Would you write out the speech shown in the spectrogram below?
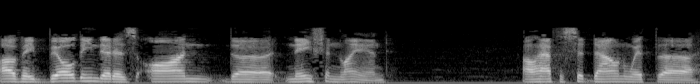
of a building that is on the nation land. I'll have to sit down with the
